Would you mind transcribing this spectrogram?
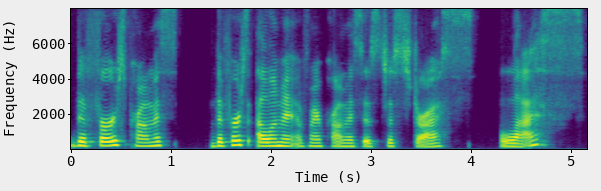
the first promise, the first element of my promise is to stress less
